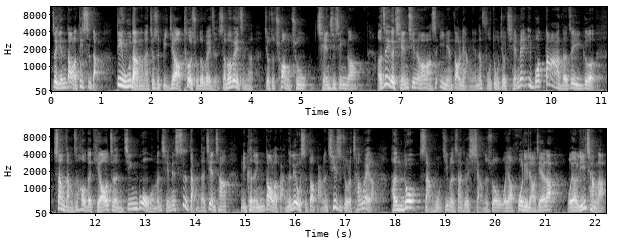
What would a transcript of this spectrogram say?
这已经到了第四档，第五档呢就是比较特殊的位置，什么位置呢？就是创出前期新高。而这个前期呢，往往是一年到两年的幅度，就前面一波大的这一个上涨之后的调整，经过我们前面四档的建仓，你可能已经到了百分之六十到百分之七十左右的仓位了。很多散户基本上就想着说，我要获利了结了，我要离场了，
